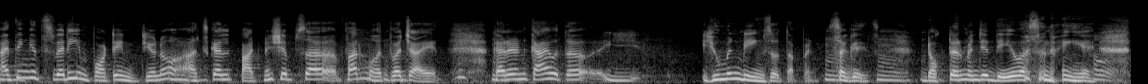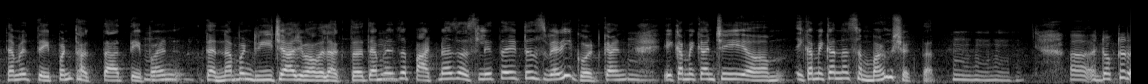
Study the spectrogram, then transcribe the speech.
I think it's very important you know आजकाल पार्टनरशिपचा फार महत्त्वाच्या आहेत. कारण काय होतं ह्युमन बिईंग्स होत आपण सगळेच. डॉक्टर म्हणजे देव असं नाही आहे त्यामुळे ते पण थकतात ते पण त्यांना पण रिचार्ज व्हावं लागतं. त्यामुळे जर पार्टनर्स असले तर इट इज व्हेरी गुड कारण एकामेकांची एकामेकांना सांभाळू शकतात. डॉक्टर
